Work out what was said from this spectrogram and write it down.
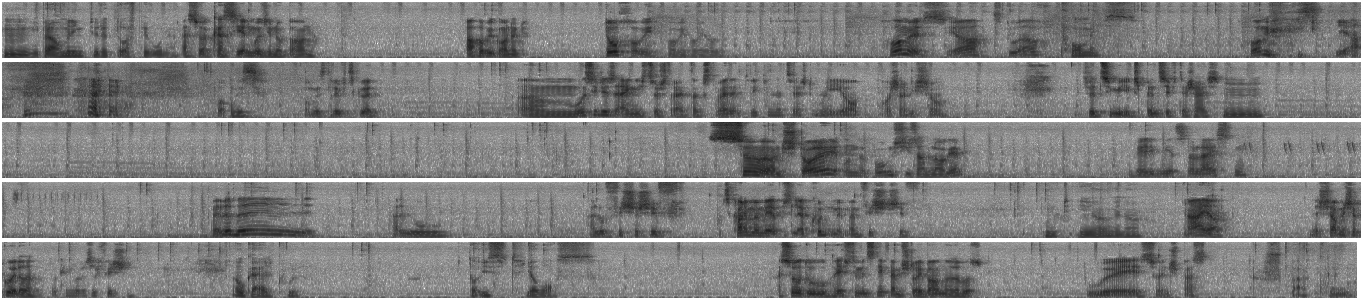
Hm, ich brauche unbedingt wieder Dorfbewohner. Achso, kassieren muss ich noch bauen. Ah, hab ich gar nicht. Doch, hab ich, hab ich, hab ich, hab ich. Pommes, ja, hast du auch? Pommes. Pommes, ja. Pommes. Pommes trifft's gut. Ähm, muss ich das eigentlich zur Streitaxt weiterentwickeln jetzt erst einmal? Ja, wahrscheinlich schon. Das wird ziemlich expensive, der Scheiß. Mhm. So, ein Stall und eine Bogenschießanlage. Werde ich mir jetzt noch leisten. Hallo. Hallo Fischerschiff. Jetzt kann ich mir ein bisschen erkunden mit meinem Fischerschiff. Und ja, genau. Ah ja. Das schaut mich schon gut an. Da können wir ein bisschen fischen. Oh geil, cool. Da ist ja was. Achso, du hilfst ihm jetzt nicht beim Steuerbauen oder was? Ui, so ein Spaß. Spaku.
